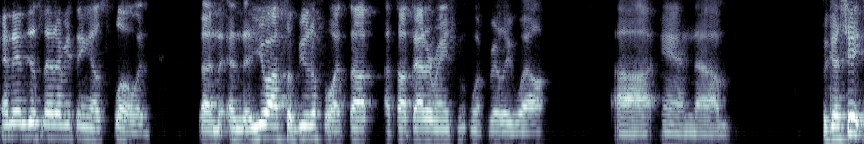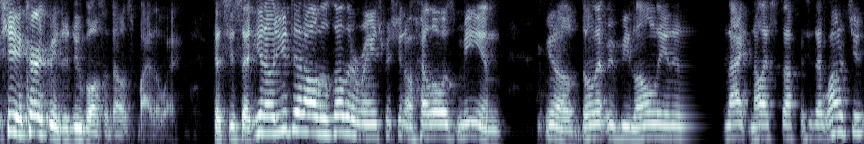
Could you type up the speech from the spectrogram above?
and then just let everything else flow. And, and, and You Are So Beautiful, I thought, I thought that arrangement went really well. Uh, and um, because she, she encouraged me to do both of those, by the way, because she said, you know, you did all those other arrangements, you know, Hello is Me and, you know, Don't Let Me Be Lonely in the Night and all that stuff. And she said, why don't you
